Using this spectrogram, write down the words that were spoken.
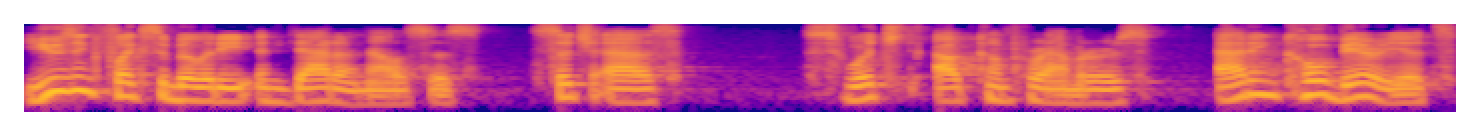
Using flexibility in data analysis, such as switched outcome parameters, adding covariates,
